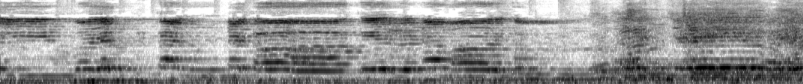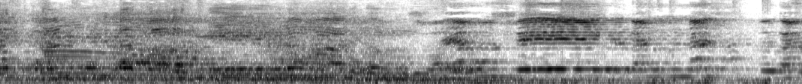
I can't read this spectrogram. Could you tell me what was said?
नम्रं भवेत् सुशीलं जगद्येन नम्रं भवेत् श्रुतं चैव यत्कण्टकाकीर्णमार्गम् श्रुतं चैव यत्कण्टकाकीर्णमार्गम् स्वयं स्वीकृतं नस्तुतं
